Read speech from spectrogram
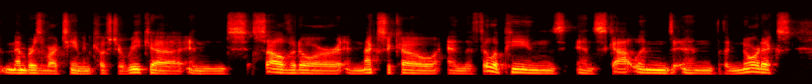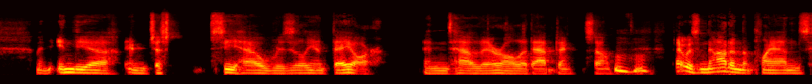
members of our team in Costa Rica and Salvador and Mexico and the Philippines and Scotland and the Nordics and India and just see how resilient they are and how they're all adapting. So mm-hmm. that was not in the plans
